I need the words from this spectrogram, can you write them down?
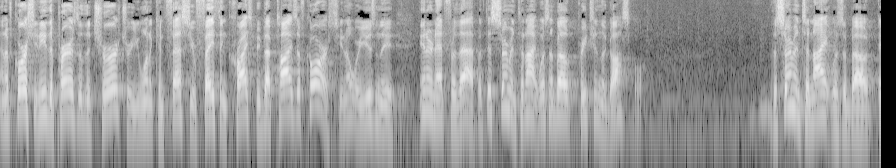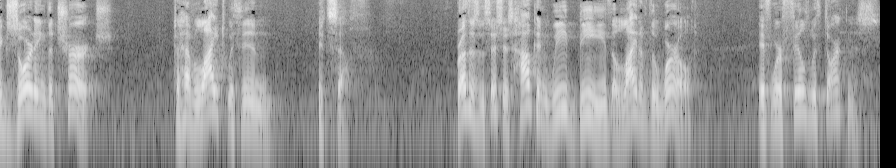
and of course you need the prayers of the church or you want to confess your faith in Christ, be baptized, of course. You know, we're using the internet for that. But this sermon tonight wasn't about preaching the gospel. The sermon tonight was about exhorting the church to have light within itself. Brothers and sisters, how can we be the light of the world if we're filled with darkness?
